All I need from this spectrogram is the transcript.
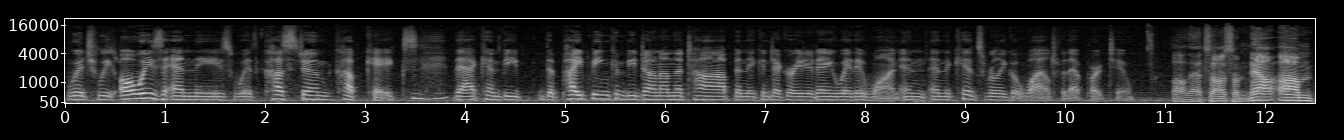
Which we always end these with custom cupcakes that can be the piping can be done on the top and they can decorate it any way they want and and the kids really go wild for that part too. Oh, that's awesome. Now, um,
